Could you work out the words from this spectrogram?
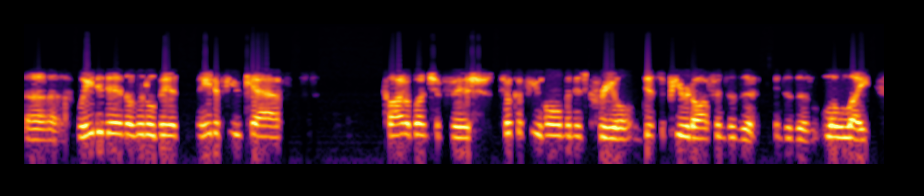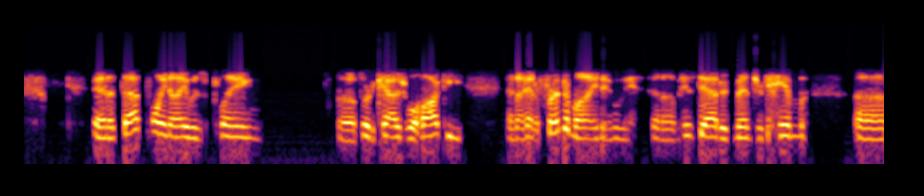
uh, waded in a little bit, made a few casts, caught a bunch of fish, took a few home in his creel, disappeared off into the into the low light. And at that point, I was playing uh, sort of casual hockey, and I had a friend of mine who um, his dad had mentored him uh,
